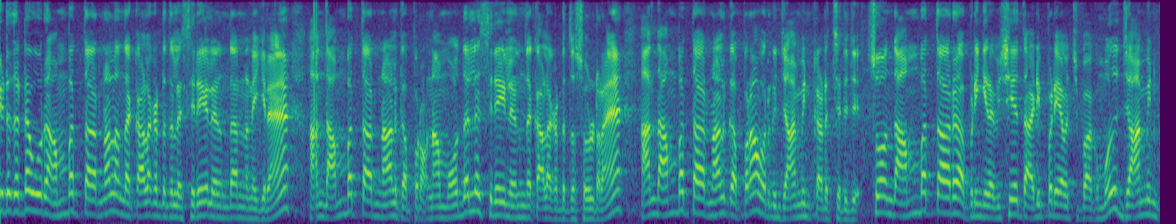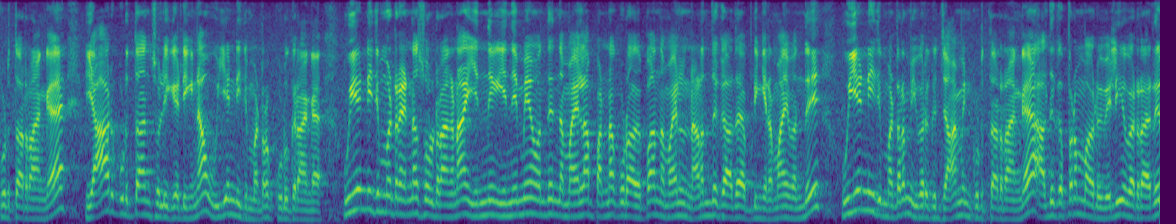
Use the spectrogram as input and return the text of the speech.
கிட்டத்தட்ட ஒரு ஐம்பத்தாறு நாள் அந்த காலகட்டத்தில் சிறையில் இருந்தான்னு நினைக்கிறேன். அந்த ஐம்பத்தாறு நாளுக்கு அப்புறம் நான் முதல்ல சிறையில் இருந்த காலகட்டத்தை சொல்கிறேன் அந்த ஐம்பத்தாறு நாளுக்கு அப்புறம் அவருக்கு ஜாமீன் கிடச்சிருது ஸோ அந்த ஐம்பத்தாறு அப்படிங்கிற விஷயத்தை அடிப்படையாக வச்சு பார்க்கும்போது ஜாமீன் கொடுத்துட்றாங்க யார் கொடுத்தான்னு சொல்லி கேட்டிங்கன்னா உயர்நீதிமன்றம் கொடுக்குறாங்க. உயர்நீதிமன்றம் என்ன சொல்கிறாங்கன்னா இன்னும் இனிமேல் வந்து இந்த மாதிரிலாம் பண்ணக்கூடாதுப்பா அந்த மாதிரிலாம் நடந்துக்காது அப்படிங்கிற மாதிரி வந்து உயர்நீதிமன்றம் இவருக்கு ஜாமீன் கொடுத்துட்றாங்க அதுக்கப்புறம் அவர் வெளியே வர்றாரு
